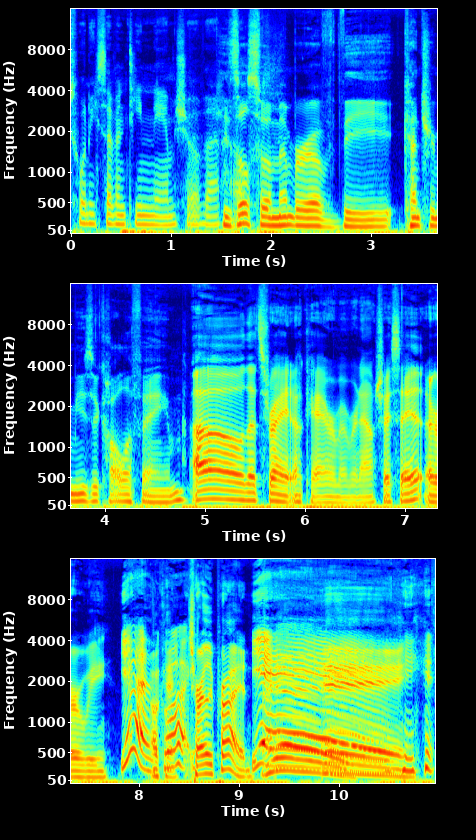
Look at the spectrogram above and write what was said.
2017 NAMM show of that. He's house. also a member of the Country Music Hall of Fame. Oh, that's right. Okay, I remember now. Should I say it or are we? yeah. Okay, go. Charley Pride. Yay!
